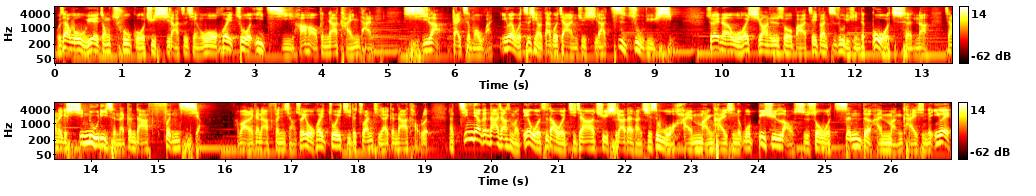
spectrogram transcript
我在我五月中出国去希腊之前，我会做一集，好好跟大家谈一谈希腊该怎么玩。因为我之前有带过家人去希腊自助旅行，所以呢，我会希望就是说把这段自助旅行的过程啊，这样的一个心路历程来跟大家分享。好不好？来跟大家分享，所以我会做一集的专题来跟大家讨论。那今天要跟大家讲什么？因为我知道我即将要去希腊带团，其实我还蛮开心的。我必须老实说，我真的还蛮开心的。因为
